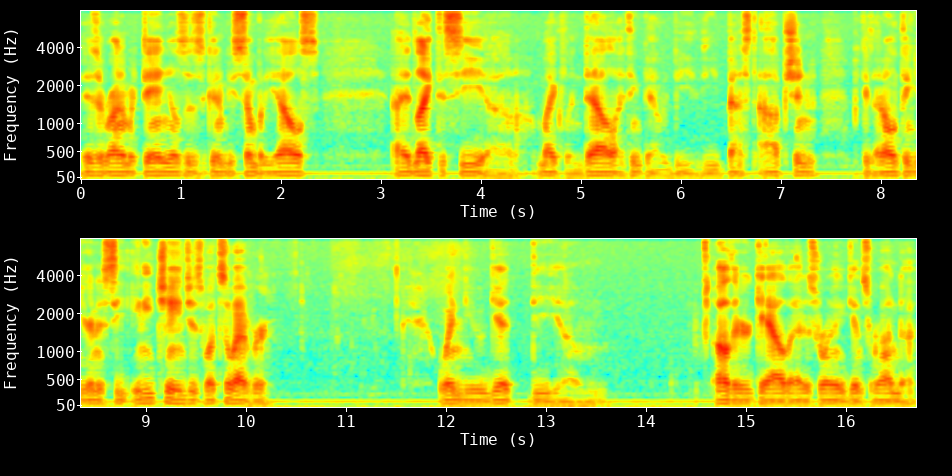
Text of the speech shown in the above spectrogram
is it Ronna McDaniels? Is it going to be somebody else? I'd like to see uh, Mike Lindell. I think that would be the best option because I don't think you're going to see any changes whatsoever when you get the um, other gal that is running against Rhonda.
